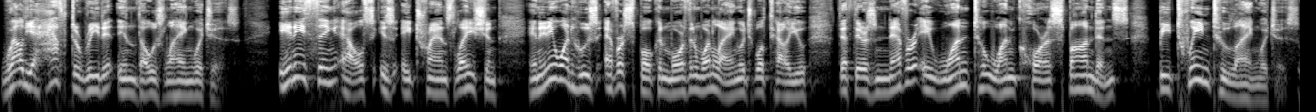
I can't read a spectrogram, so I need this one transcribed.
well, you have to read it in those languages. Anything else is a translation, and anyone who's ever spoken more than one language will tell you that there's never a one to one correspondence between two languages.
